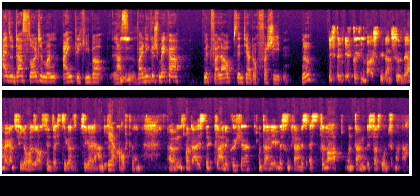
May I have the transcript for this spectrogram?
Also das sollte man eigentlich lieber lassen, mhm. weil die Geschmäcker mit Verlaub sind ja doch verschieden. Ne? Ich finde Ihr Küchenbeispiel ganz schön. Wir haben ja ganz viele Häuser aus den 60er, 70er Jahren, die ja. verkauft werden. Ähm, und da ist eine kleine Küche und daneben ist ein kleines Esszimmer und dann ist das Wohnzimmer da.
